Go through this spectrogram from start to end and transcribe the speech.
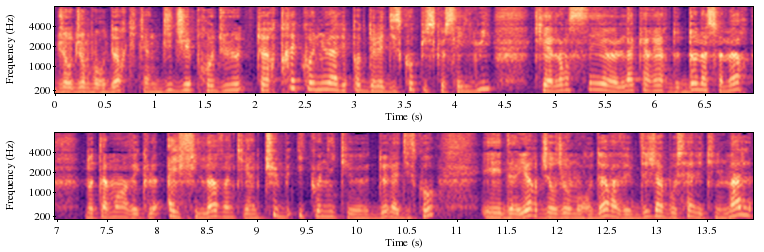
Giorgio Moroder qui est un DJ producteur très connu à l'époque de la disco puisque c'est lui qui a lancé euh, la carrière de Donna Summer, notamment avec le I Feel Love, hein, qui est un tube iconique euh, de la disco. Et d'ailleurs, Giorgio Moroder avait déjà bossé avec Limal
